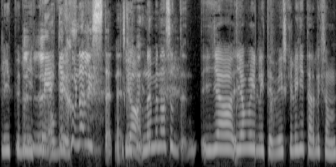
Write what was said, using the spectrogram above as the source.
lite, lite Leker obvious. journalister. Nej, Ja, nej men alltså, jag, jag var ju lite, vi skulle hitta, liksom,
